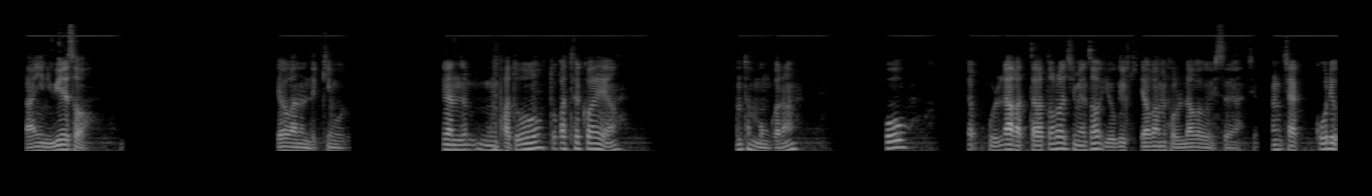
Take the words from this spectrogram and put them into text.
라인 위에서 이어가는 느낌으로. 시간 봐도 똑같을 거예요. 컨텀 본 거랑. 또 올라갔다가 떨어지면서 여길 기어가면서 올라가고 있어요. 지금 살짝 꼬리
